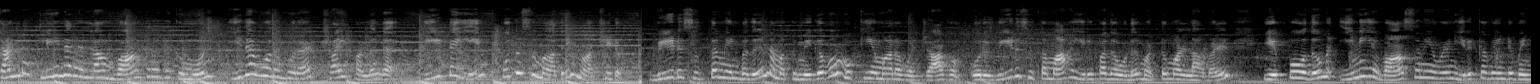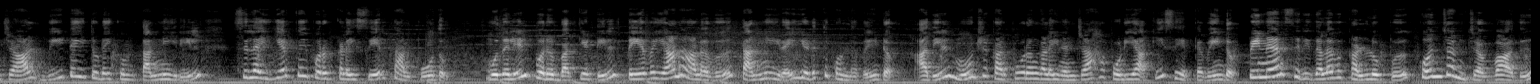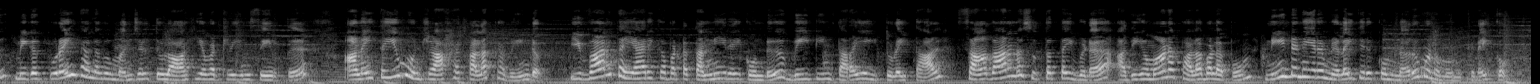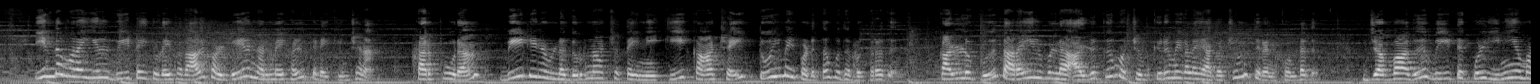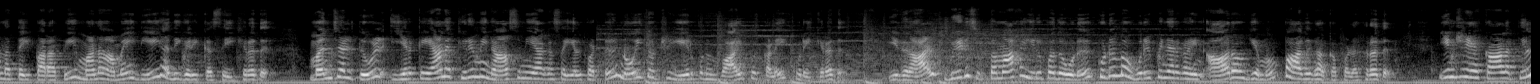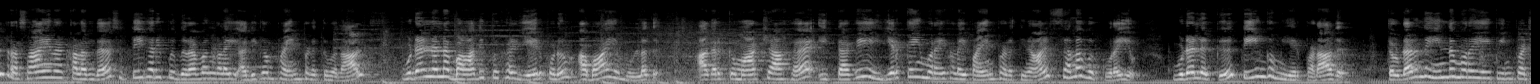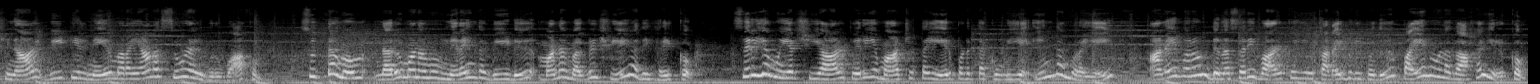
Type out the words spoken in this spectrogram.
கண்ட கிளீனர் எல்லாம் வாங்குறதுக்கு முன் இதை ஒரு முறை ட்ரை பண்ணுங்க. வீட்டையே புதுசு மாதிரி மாற்றிடும். வீடு சுத்தம் என்பது நமக்கு மிகவும் முக்கியமான ஒன்றாகும். ஒரு வீடு சுத்தமாக இருப்பதோடு மட்டுமல்லாமல் எப்போதும் இனிய வாசனையுடன் இருக்க வேண்டுமென்றால் வீட்டை துடைக்கும் தண்ணீரில் சில இயற்கை பொருட்களை சேர்த்தால் போதும். முதலில் ஒரு பக்கெட்டில் தேவையான அளவு தண்ணீரை எடுத்துக்கொள்ள வேண்டும். அதில் மூன்று கற்பூரங்களை நன்றாக பொடியாக்கி சேர்க்க வேண்டும். பின்னர் சிறிதளவு கல்லுப்பு கொஞ்சம் ஜவ்வாது மிக குறைந்த அளவு மஞ்சள் தூள் ஆகியவற்றையும் சேர்த்து அனைத்தையும் ஒன்றாக கலக்க வேண்டும். இவ்வாறு தயாரிக்கப்பட்ட தண்ணீரை கொண்டு வீட்டின் தரையை துடைத்தால் சாதாரண சுத்தத்தை விட அதிகமான பளபளப்பும் நீண்ட நேரம் நிலைத்திருக்கும் நறுமணமும் கிடைக்கும். இந்த முறையில் வீட்டை துடைப்பதால் பல்வேறு நன்மைகள் கிடைக்கின்றன. கற்பூரம் வீட்டில் உள்ள துர்நாற்றத்தை நீக்கி காற்றை தூய்மைப்படுத்த உதவுகிறது. கல்லுப்பு தரையில் உள்ள அழுக்கு மற்றும் கிருமிகளை அகற்றும் திறன் கொண்டது. ஜவ்வாது வீட்டுக்குள் இனிய மனத்தை பரப்பி மன அமைதியை அதிகரிக்க செய்கிறது. மஞ்சள் தூள் இயற்கையான கிருமி நாசினியாக செயல்பட்டு நோய் தொற்று ஏற்படும் வாய்ப்புகளை குறைக்கிறது. இதனால் வீடு சுத்தமாக இருப்பதோடு குடும்ப உறுப்பினர்களின் ஆரோக்கியமும் பாதுகாக்கப்படுகிறது. இன்றைய காலத்தில் ரசாயன கலந்த சுத்திகரிப்பு திரவங்களை அதிகம் பயன்படுத்துவதால் உடல்நல பாதிப்புகள் ஏற்படும் அபாயம் உள்ளது. அதற்கு மாற்றாக இத்தகைய இயற்கை முறைகளை பயன்படுத்தினால் செலவு குறையும். உடலுக்கு தீங்கும் ஏற்படாது. தொடர்ந்து இந்த முறையை பின்பற்றினால் வீட்டில் நேர்மறையான சூழல் உருவாகும். சுத்தமும் நறுமணமும் நிறைந்த வீடு மன மகிழ்ச்சியை அதிகரிக்கும். சிறிய முயற்சியால் பெரிய மாற்றத்தை ஏற்படுத்தக்கூடிய இந்த முறையை அனைவரும் தினசரி வாழ்க்கையில் கடைபிடிப்பது பயனுள்ளதாக இருக்கும்.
